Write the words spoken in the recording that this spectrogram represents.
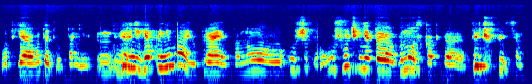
Вот я вот это вот понимаю. Вернее, я понимаю про это, но уж, уж очень это в нос как-то тычут этим.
